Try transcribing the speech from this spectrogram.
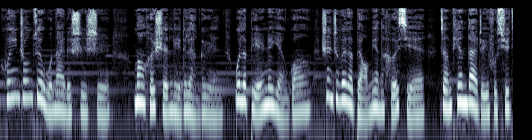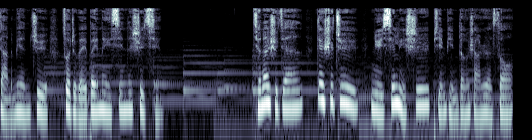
婚姻中最无奈的事是。貌合神离的两个人，为了别人的眼光，甚至为了表面的和谐，整天戴着一副虚假的面具，做着违背内心的事情。前段时间，电视剧《女心理师》频频登上热搜，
